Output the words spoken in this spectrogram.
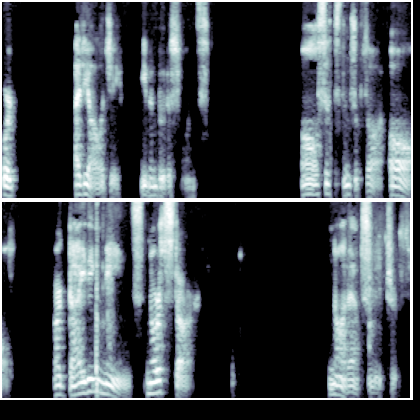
or ideology, even Buddhist ones. All systems of thought, all, are guiding means, North Star, not absolute truth.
